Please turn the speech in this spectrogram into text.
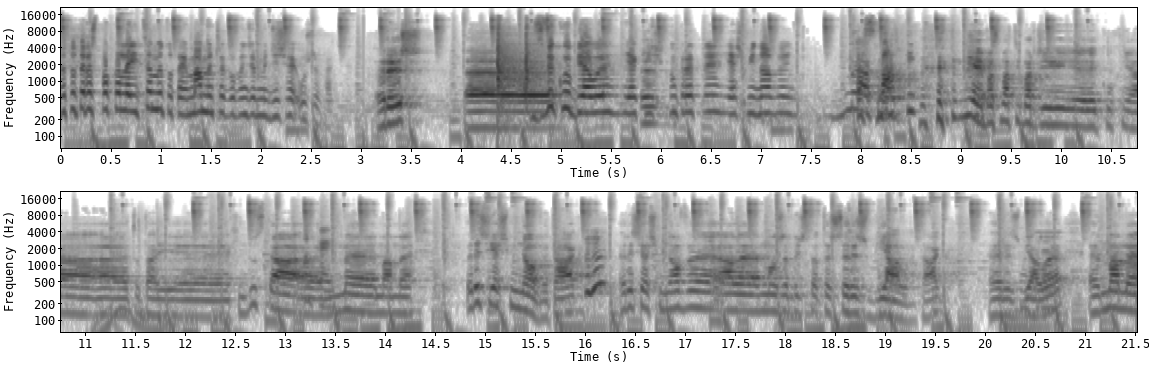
No to teraz po kolei, co my tutaj mamy, czego będziemy dzisiaj używać? Ryż. E, Zwykły biały, jakiś konkretny, jaśminowy, my basmati? akurat- Nie, basmati bardziej e, kuchnia e, tutaj e, hinduska. Okej. My mamy ryż jaśminowy, tak? Ryż jaśminowy, ale może być to też ryż biały, tak? Ryż biały. E, Mamy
